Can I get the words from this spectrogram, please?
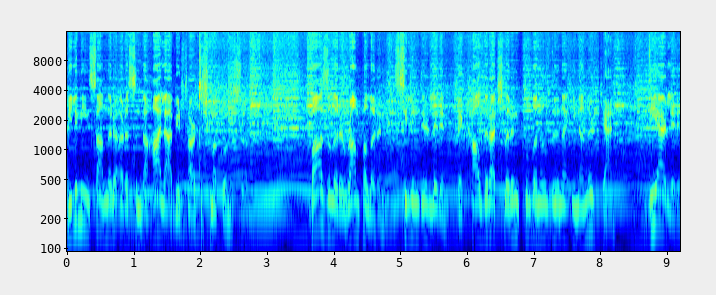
bilim insanları arasında hala bir tartışma konusu. Bazıları rampaların, silindirlerin ve kaldıraçların kullanıldığına inanırken diğerleri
